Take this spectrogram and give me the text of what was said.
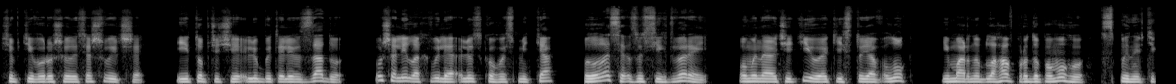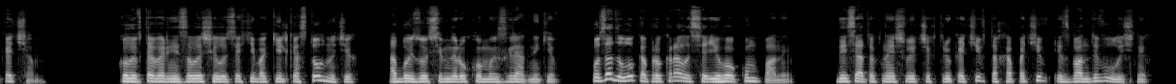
щоб ті ворушилися швидше, і, топчучи любителів ззаду, ошаліла хвиля людського сміття полилася з усіх дверей, оминаючи ті, у яких стояв лок, і марно благав про допомогу в спини втікачам. Коли в таверні залишилося хіба кілька стогнучих або й зовсім нерухомих зглядників, позаду лука прокралися його кумпани, десяток найшвидших трюкачів та хапачів із банди вуличних,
